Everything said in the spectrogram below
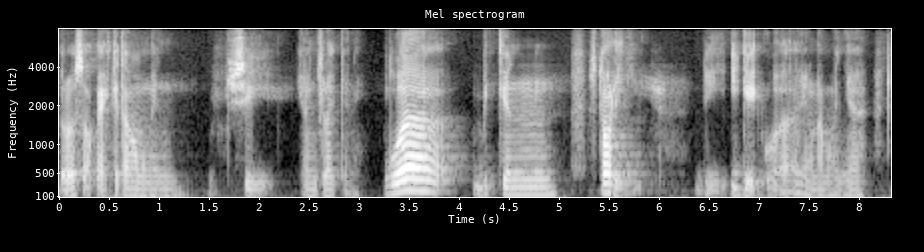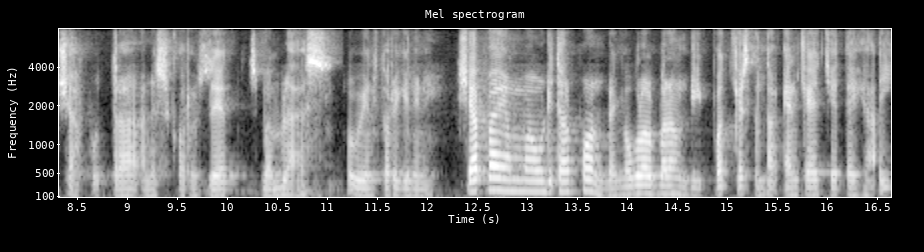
Terus oke okay, kita ngomongin si yang jeleknya nih. Gue bikin story di IG gue yang namanya Syahputra underscore Z19 gue bikin story gini nih siapa yang mau ditelepon dan ngobrol bareng di podcast tentang NKCTHI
